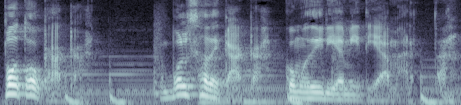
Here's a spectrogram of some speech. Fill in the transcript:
poto caca. Bolsa de caca, como diría mi tía Marta.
